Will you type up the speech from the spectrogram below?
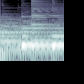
Música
